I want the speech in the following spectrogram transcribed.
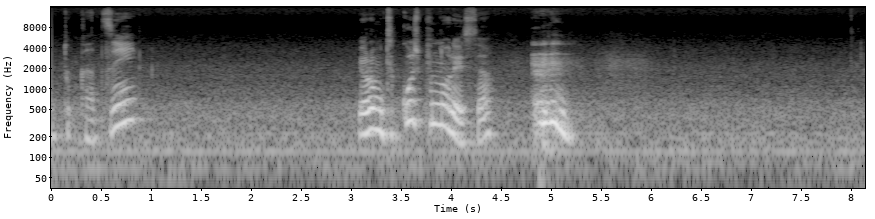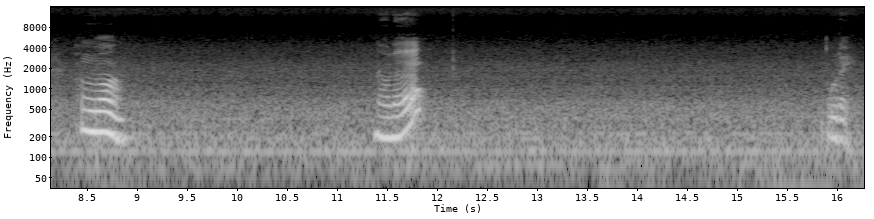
어떡하지? 여러분 듣고 싶은 노래 있어요? 한번 노래? 노래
